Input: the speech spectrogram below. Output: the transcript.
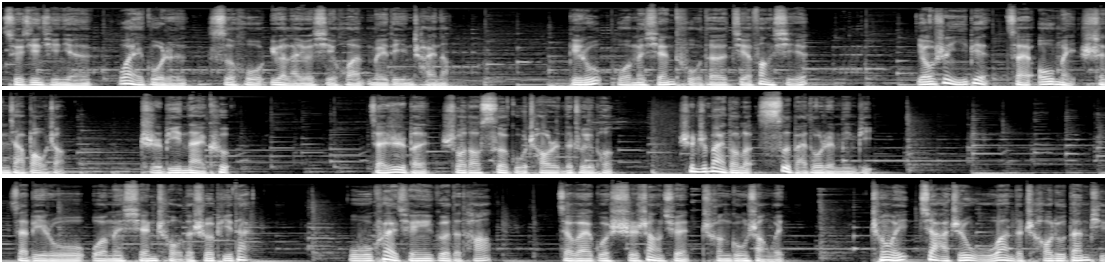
最近几年，外国人似乎越来越喜欢 Made in China，比如我们嫌土的解放鞋，摇身一变在欧美身价暴涨，直逼耐克，在日本受到涩谷超人的追捧。甚至卖到了四百多人民币。再比如我们嫌丑的蛇皮袋，五块钱一个的它，在外国时尚圈成功上位，成为价值五万的潮流单品。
